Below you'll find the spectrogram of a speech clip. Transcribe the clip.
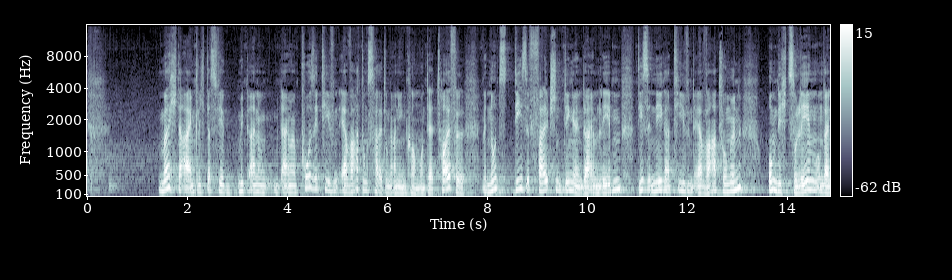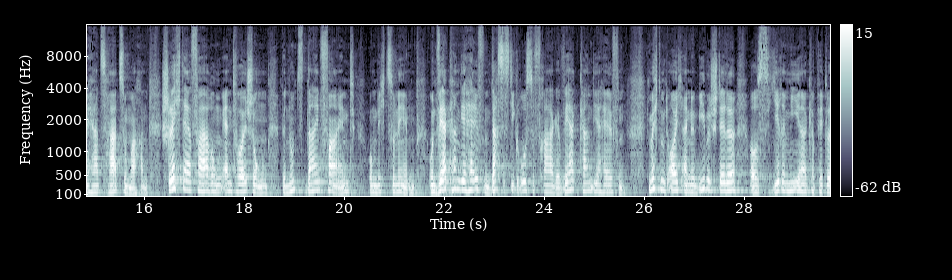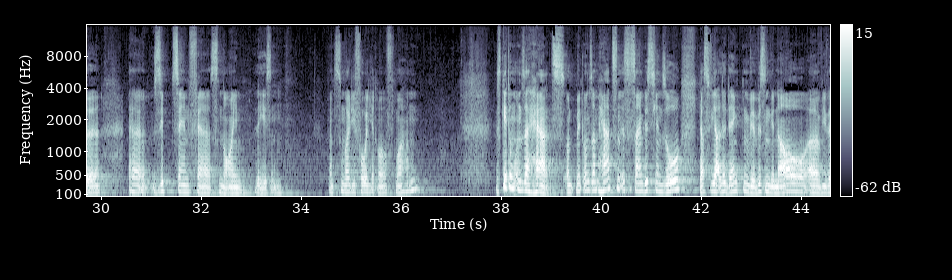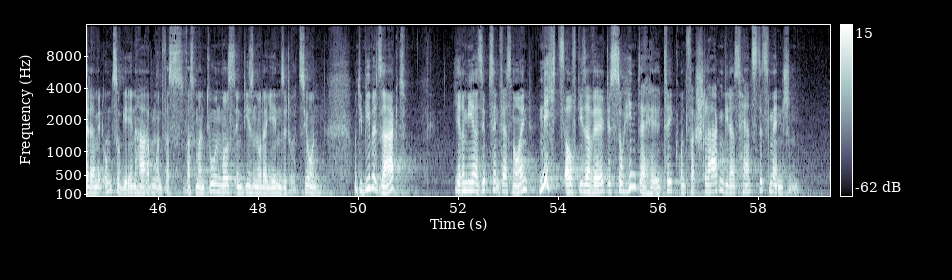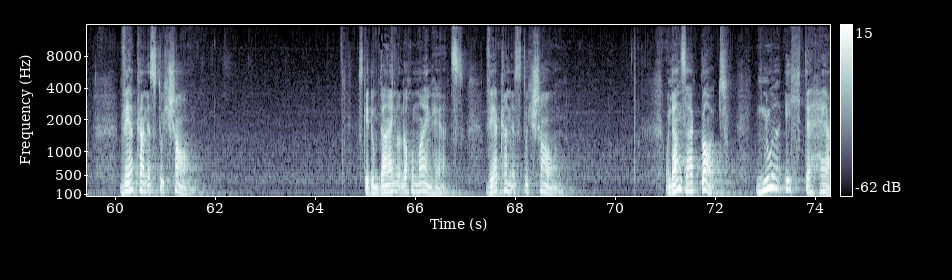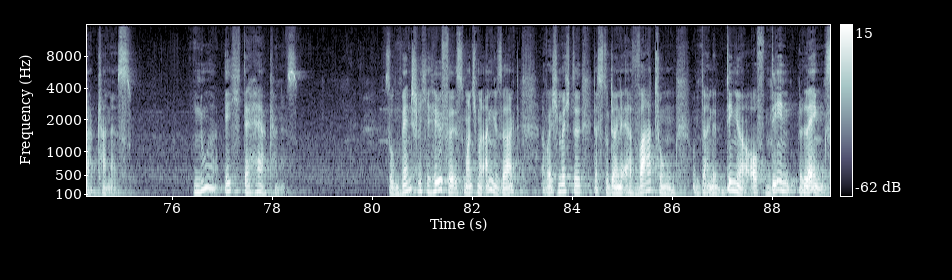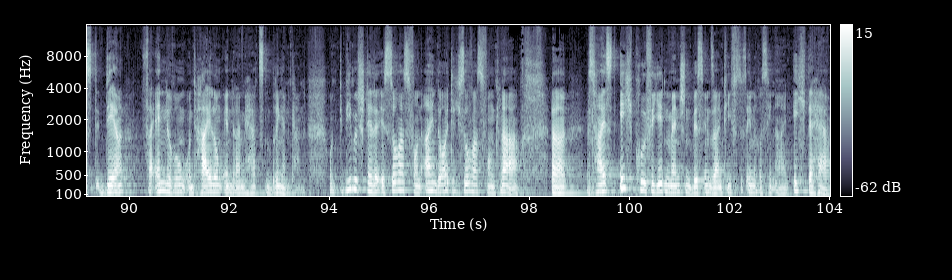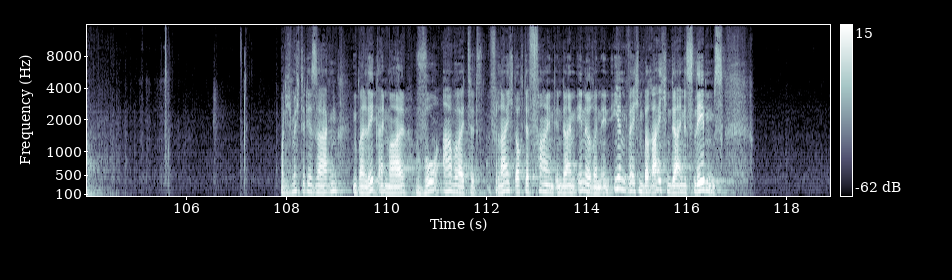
möchte eigentlich, dass wir mit, einem, mit einer positiven Erwartungshaltung an ihn kommen. Und der Teufel benutzt diese falschen Dinge in deinem Leben, diese negativen Erwartungen, um dich zu lähmen, um dein Herz hart zu machen. Schlechte Erfahrungen, Enttäuschungen benutzt dein Feind, um dich zu lähmen. Und wer kann dir helfen? Das ist die große Frage. Wer kann dir helfen? Ich möchte mit euch eine Bibelstelle aus Jeremia Kapitel äh, 17, Vers 9 lesen. Kannst du mal die Folie drauf machen? Es geht um unser Herz. Und mit unserem Herzen ist es ein bisschen so, dass wir alle denken, wir wissen genau, äh, wie wir damit umzugehen haben und was, was man tun muss in diesen oder jenen Situationen. Und die Bibel sagt, Jeremia 17, Vers 9, nichts auf dieser Welt ist so hinterhältig und verschlagen wie das Herz des Menschen. Wer kann es durchschauen? Es geht um dein und auch um mein Herz. Wer kann es durchschauen? Und dann sagt Gott, nur ich, der Herr, kann es. Nur ich, der Herr, kann es. So menschliche Hilfe ist manchmal angesagt, aber ich möchte, dass du deine Erwartungen und deine Dinge auf den lenkst, der Veränderung und Heilung in deinem Herzen bringen kann. Und die Bibelstelle ist sowas von eindeutig, sowas von klar. Äh, es heißt, ich prüfe jeden Menschen bis in sein tiefstes Inneres hinein. Ich, der Herr. Und ich möchte dir sagen, überleg einmal, wo arbeitet vielleicht auch der Feind in deinem Inneren, in irgendwelchen Bereichen deines Lebens,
